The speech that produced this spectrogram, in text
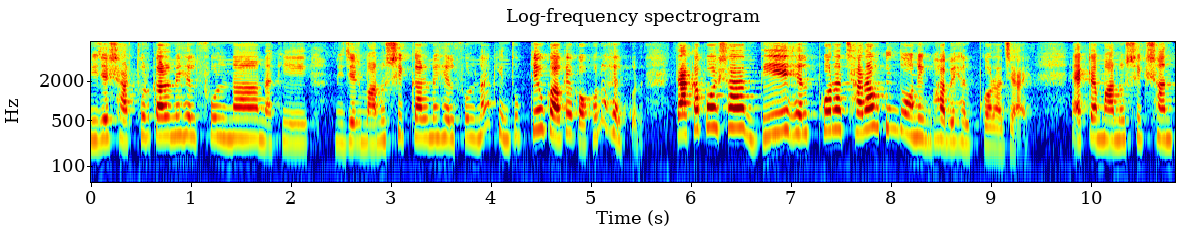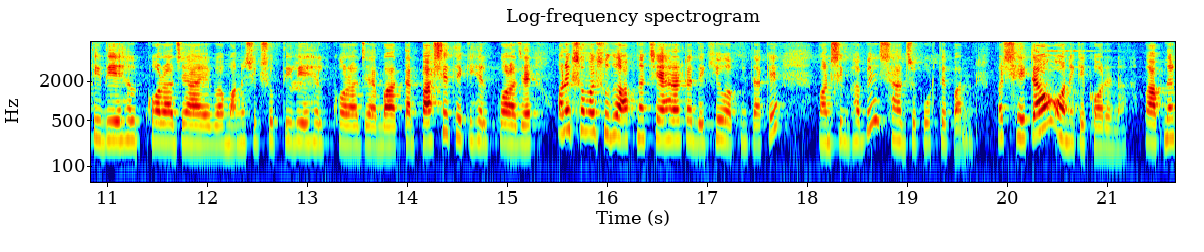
নিজের স্বার্থর কারণে হেল্পফুল না, নাকি নিজের মানসিক কারণে হেল্পফুল না, কিন্তু কেউ কাউকে কখনো হেল্প করে টাকা পয়সা দিয়ে হেল্প করা ছাড়াও কিন্তু অনেকভাবে হেল্প করা যায়। একটা মানসিক শান্তি দিয়ে হেল্প করা যায়, বা মানসিক শক্তি দিয়ে হেল্প করা যায়, বা তার পাশে থেকে হেল্প করা যায়। অনেক সময় শুধু আপনার চেহারাটা দেখেও আপনি তাকে মানসিকভাবে সাহায্য করতে পারেন, বা সেটাও অনেকে করে না, বা আপনার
